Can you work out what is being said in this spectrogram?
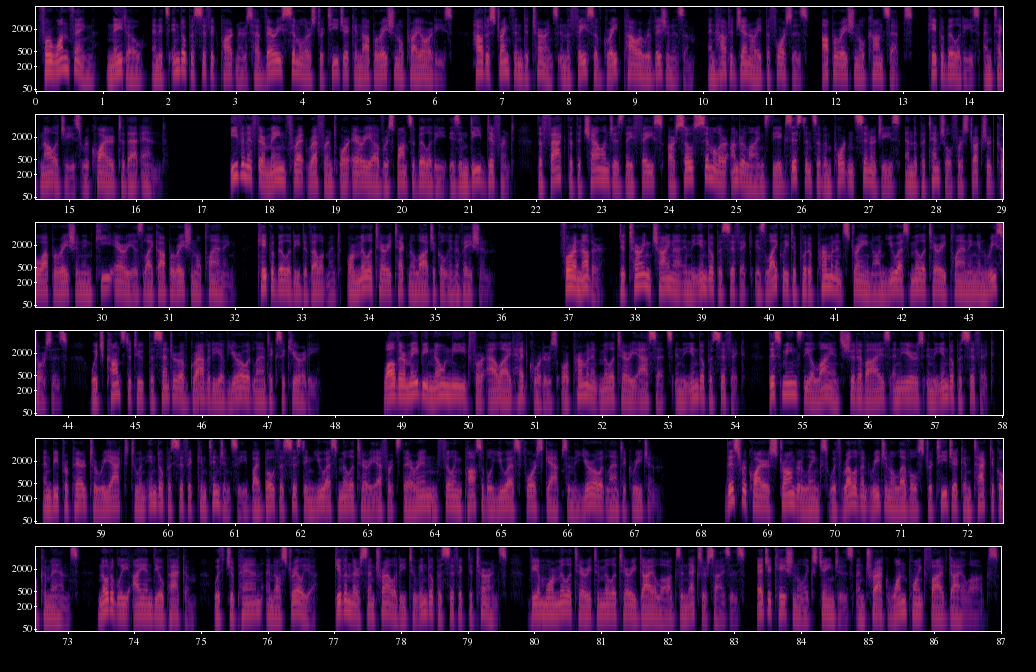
For one thing, NATO and its Indo-Pacific partners have very similar strategic and operational priorities, how to strengthen deterrence in the face of great power revisionism, and how to generate the forces, operational concepts, capabilities and technologies required to that end. Even if their main threat referent or area of responsibility is indeed different, the fact that the challenges they face are so similar underlines the existence of important synergies and the potential for structured cooperation in key areas like operational planning, capability development or military technological innovation. For another, deterring China in the Indo-Pacific is likely to put a permanent strain on U.S. military planning and resources, which constitute the center of gravity of Euro-Atlantic security. While there may be no need for Allied headquarters or permanent military assets in the Indo-Pacific, this means the alliance should have eyes and ears in the Indo-Pacific, and be prepared to react to an Indo-Pacific contingency by both assisting U.S. military efforts therein and filling possible U.S. force gaps in the Euro-Atlantic region. This requires stronger links with relevant regional-level strategic and tactical commands, notably INDOPACOM, with Japan and Australia, given their centrality to Indo-Pacific deterrence, via more military-to-military -military dialogues and exercises, educational exchanges and Track 1.5 dialogues.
